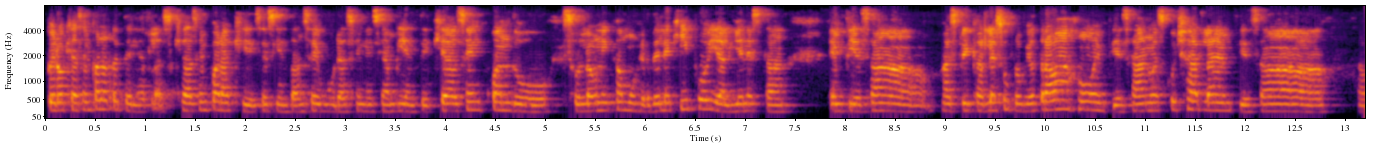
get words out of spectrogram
Pero ¿qué hacen para retenerlas? ¿Qué hacen para que se sientan seguras en ese ambiente? ¿Qué hacen cuando son la única mujer del equipo y alguien está empieza a explicarle su propio trabajo, empieza a no escucharla, empieza a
